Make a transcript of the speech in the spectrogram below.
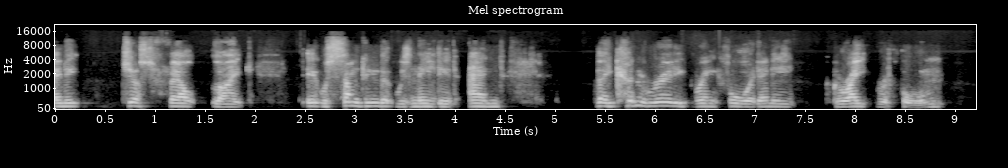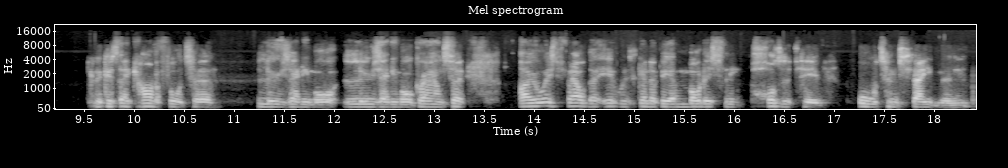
and it just felt like it was something that was needed and they couldn't really bring forward any great reform because they can't afford to lose any more lose any more ground so i always felt that it was going to be a modestly positive autumn statement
